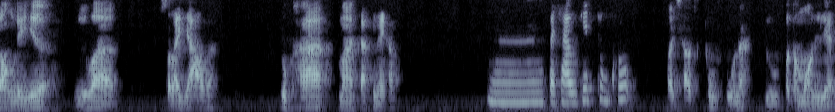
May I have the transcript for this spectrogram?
ลองเลเยอร์ หรือว่าสไลด์ยาวนะลูกค้ามาจากที่ไหนครับ อืมประชาอุทิศทุ่งครุประชาทุ่งคูนะอยู่กทมนี่แหละ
